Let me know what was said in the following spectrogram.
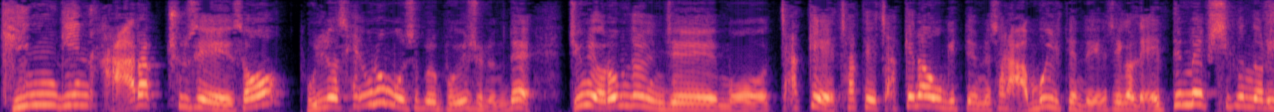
긴긴 하락 추세에서 돌려 세우는 모습을 보여주는데 지금 여러분들 이제 뭐 작게 차트에 작게 나오기 때문에 잘 안 보일 텐데 제가 레드맵 시그널이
